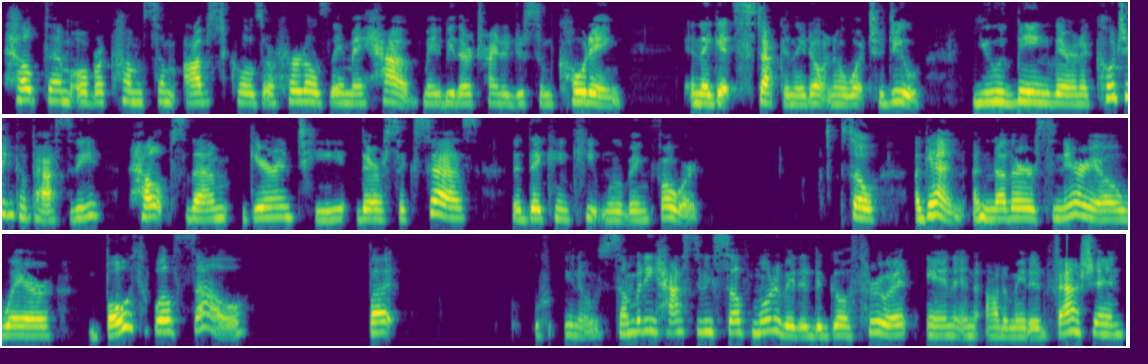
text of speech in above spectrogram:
help them overcome some obstacles or hurdles they may have. Maybe they're trying to do some coding and they get stuck and they don't know what to do. You being there in a coaching capacity helps them guarantee their success that they can keep moving forward. So, again, another scenario where both will sell, but you know somebody has to be self-motivated to go through it in an automated fashion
